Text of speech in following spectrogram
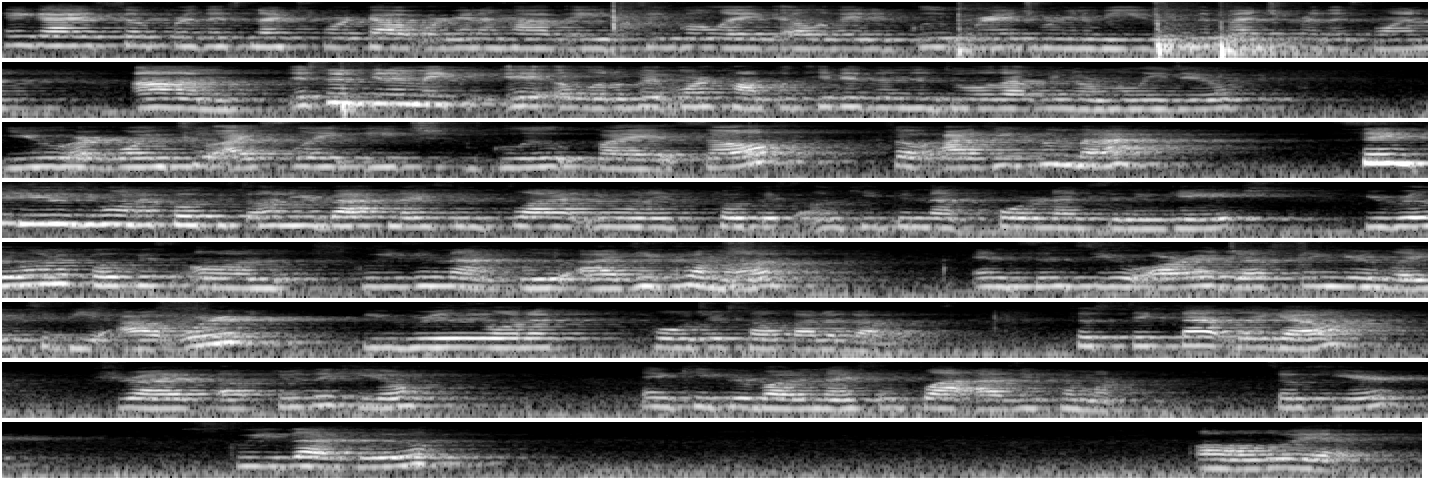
Hey guys, so for this next workout, we're gonna have a single leg elevated glute bridge. We're gonna be using the bench for this one. Um, this one's gonna make it a little bit more complicated than the dual that we normally do. You are going to isolate each glute by itself. So as you come back, same cues, you wanna focus on your back nice and flat. You wanna focus on keeping that core nice and engaged. You really wanna focus on squeezing that glute as you come up. And since you are adjusting your leg to be outward, you really hold yourself out of balance. So stick that leg out, drive up through the heel, and keep your body nice and flat as you come up. So here, squeeze that glute all the way up.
